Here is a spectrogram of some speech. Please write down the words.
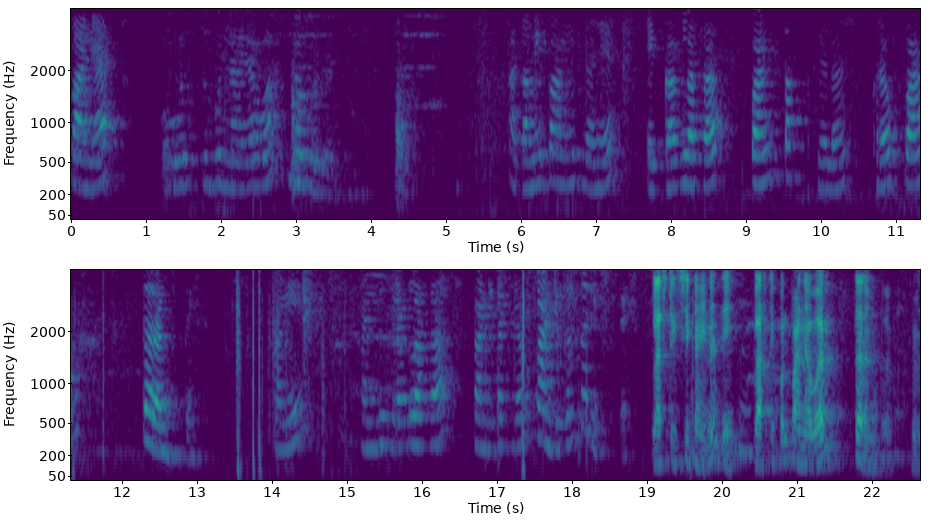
पाण्यात वस्तू बुडणाऱ्या व न बुडणाऱ्या. आता मी पाणी घेतले आहे. एका ग्लासात पान टाकलेलं आहे. खरं पान तरंगते आणि आणि दुसऱ्या ग्लासात कांडी टाकल्यावर कांडी पण तरंगते प्लास्टिकची काही ना ती? प्लास्टिक पण पाण्यावर तरंगतं. हं.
